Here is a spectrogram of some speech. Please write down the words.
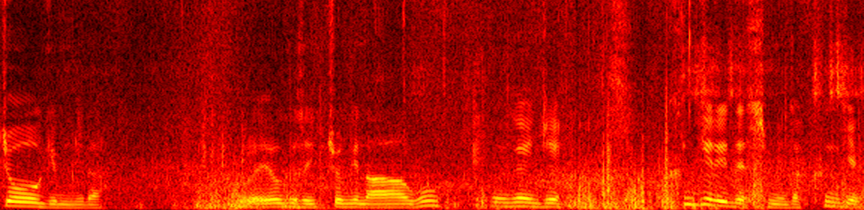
쪽입니다. 구례역에서 이쪽이 나오고 여기가 이제 큰 길이 됐습니다. 큰 길.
